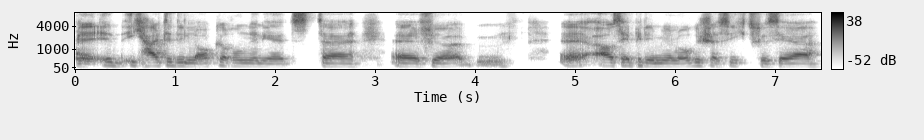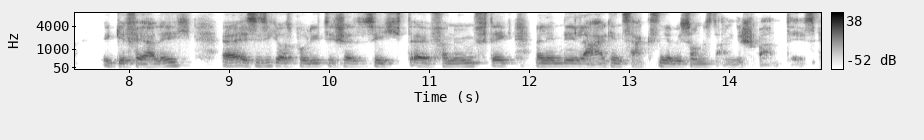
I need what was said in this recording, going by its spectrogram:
äh, ich halte die Lockerungen jetzt äh, äh für äh, aus epidemiologischer Sicht für sehr gefährlich. Äh, es ist sicher aus politischer Sicht äh, vernünftig, weil eben die Lage in Sachsen ja besonders angespannt ist.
